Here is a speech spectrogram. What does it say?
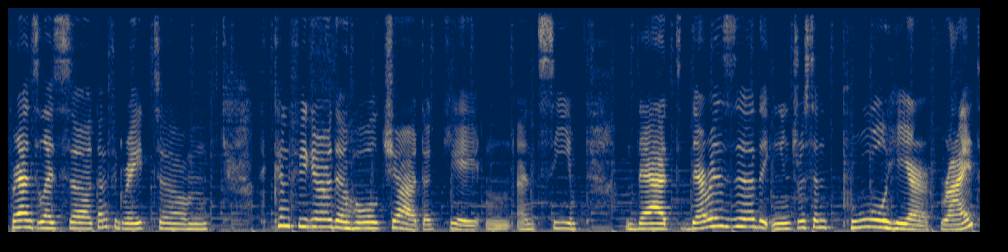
Friends let's uh, configure um, configure the whole chart okay mm, and see that there is uh, the interesting pool here right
